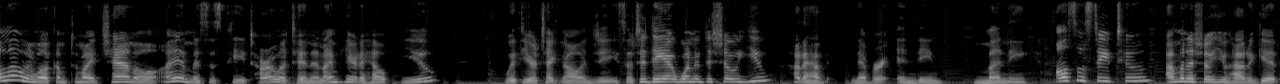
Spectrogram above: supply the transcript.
Hello and welcome to my channel. I am Mrs. P. Tarleton and I'm here to help you with your technology. So today I wanted to show you how to have never-ending money. Also stay tuned. I'm going to show you how to get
